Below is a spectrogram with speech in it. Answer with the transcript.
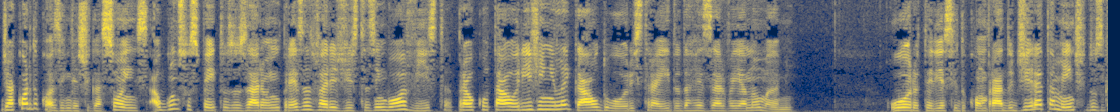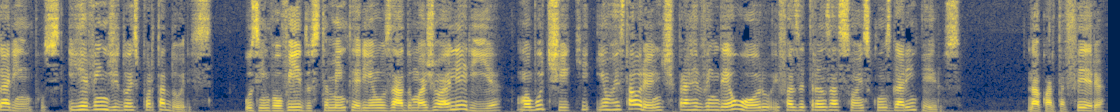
De acordo com as investigações, alguns suspeitos usaram empresas varejistas em Boa Vista para ocultar a origem ilegal do ouro extraído da reserva Yanomami. O ouro teria sido comprado diretamente dos garimpos e revendido a exportadores. Os envolvidos também teriam usado uma joalheria, uma boutique e um restaurante para revender o ouro e fazer transações com os garimpeiros. Na quarta-feira,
